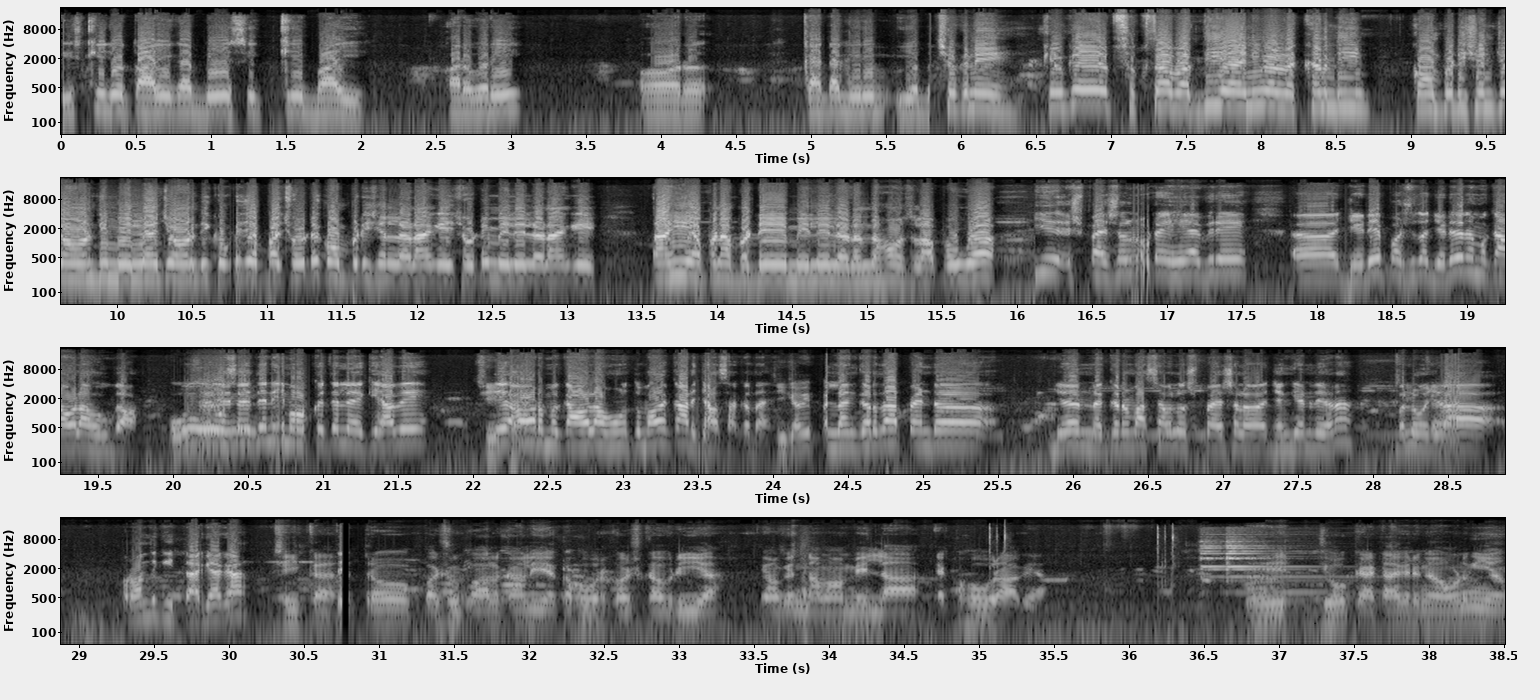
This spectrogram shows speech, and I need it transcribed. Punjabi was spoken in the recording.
इसकी जो तारीख है बीस इक्कीस बाई फरवरी और कैटेगरी ये ਇਛੁਕ ਨੇ ਕਿਉਂਕਿ ਸੁਖਤਾ ਵੱਧਦੀ ਆ ਐਨੀਮਲ ਰੱਖਣ ਦੀ ਕੰਪੀਟੀਸ਼ਨ ਚ ਆਉਣ ਦੀ ਮੇਲਿਆਂ ਚ ਆਉਣ ਦੀ ਕਿਉਂਕਿ ਜੇ ਆਪਾਂ ਛੋਟੇ ਕੰਪੀਟੀਸ਼ਨ ਲੜਾਂਗੇ ਛੋਟੇ ਮੇਲੇ ਲੜਾਂਗੇ ਤਾਂ ਹੀ ਆਪਣਾ ਵੱਡੇ ਮੇਲੇ ਲੜਨ ਦਾ ਹੌਸਲਾ ਪਊਗਾ ਇਹ ਸਪੈਸ਼ਲ ਨੋਟ ਇਹ ਹੈ ਵੀਰੇ ਅ, ਜਿਹੜੇ ਪਸ਼ੂ ਦਾ ਜਿਹੜੇ ਦਿਨ ਮੁਕਾਬਲਾ ਹੋਊਗਾ ਉਹ ਉਸੇ ਦਿਨ- ਉਸੇ ਦਿਨ ਹੀ ਮੌਕੇ ਤੇ ਲੈ ਕੇ ਆਵੇ ਠੀਕ ਤੇ ਹੈ। ਔਰ ਮੁਕਾਬਲਾ ਹੋਣ ਤੋਂ ਬਾਅਦ ਘਰ ਜਾ ਸਕਦਾ ਹੈ ਠੀਕ ਹੈ ਲੰਗਰ ਦਾ ਪਿੰਡ ਜਿਹੜਾ ਨਗਰ ਵੱਲੋਂ ਸਪੈਸ਼ਲ ਜੰਗੀਆਂ ਦੇ ਪ੍ਰਬੰਧ ਕੀਤਾ ਗਿਆਗਾ। ਠੀਕ ਹੈ ਮਿੱਤਰੋ, ਪਸ਼ੂ ਪਾਲਕਾਂ ਲਈ ਇੱਕ ਹੋਰ ਖੁਸ਼ਖਬਰੀ ਆ, ਕਿਉਂਕਿ ਨਵਾਂ ਮੇਲਾ ਇੱਕ ਹੋਰ ਆ ਗਿਆ। ਤੇ ਜੋ ਕੈਟਾਗਰੀਆਂ ਹੋਣਗੀਆਂ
